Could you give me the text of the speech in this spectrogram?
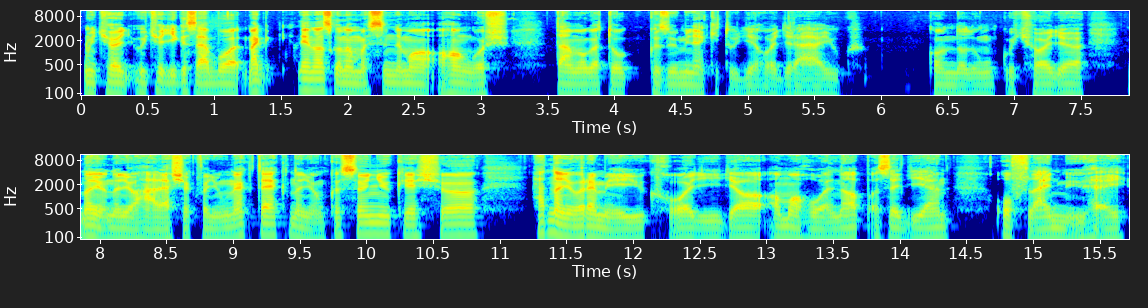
Úgyhogy, úgyhogy igazából, meg én azt gondolom, hogy szerintem a, a hangos támogatók közül mindenki tudja, hogy rájuk gondolunk, úgyhogy nagyon-nagyon hálásak vagyunk nektek, nagyon köszönjük, és hát nagyon reméljük, hogy így a, a ma holnap az egy ilyen offline műhely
